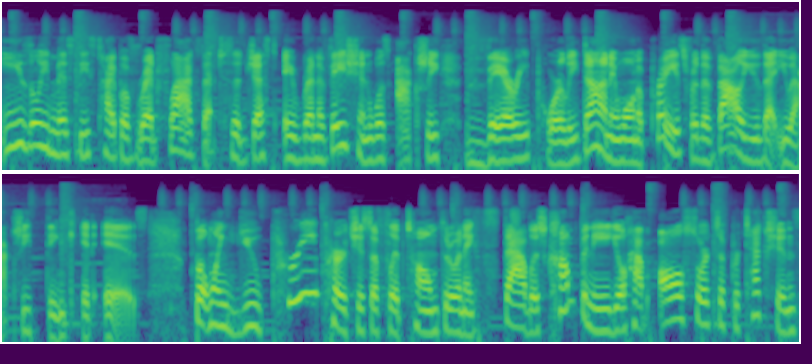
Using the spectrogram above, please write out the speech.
easily miss these type of red flags that suggest a renovation was actually very poorly done and won't appraise for the value that you actually think it is. But when you pre pre purchase a flipped home through an established company, you'll have all sorts of protections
